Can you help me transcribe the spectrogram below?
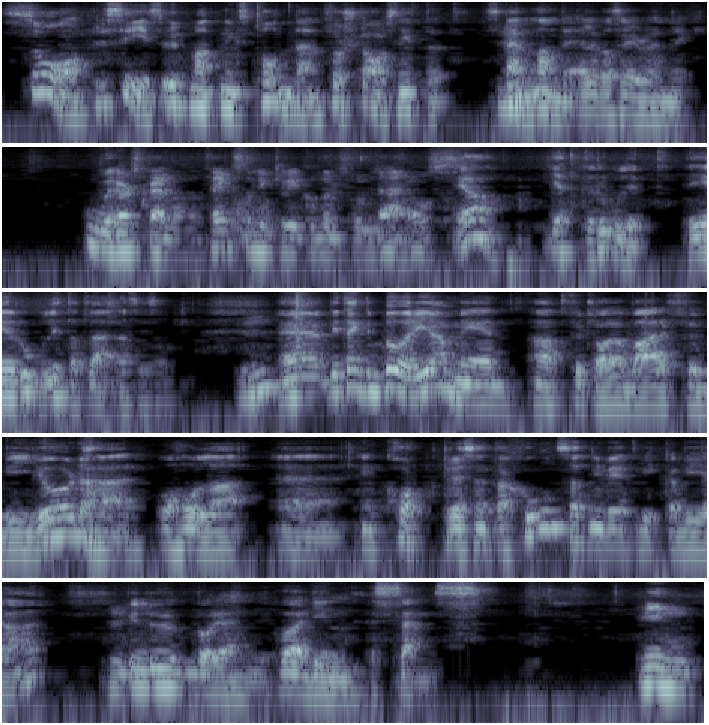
Så, precis. Utmattningspodden, första avsittet. Spännande, eller vad säger du Henrik? Oerhört spännande. Tänk så mycket vi kommer att få lära oss. Ja, jätteroligt. Det är roligt att lära sig saker. Mm. Eh, vi tänkte börja med att förklara varför vi gör det här och hålla en kort presentation så att ni vet vilka vi är. Mm. Vill du börja Henrik? Vad är din essens? Min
